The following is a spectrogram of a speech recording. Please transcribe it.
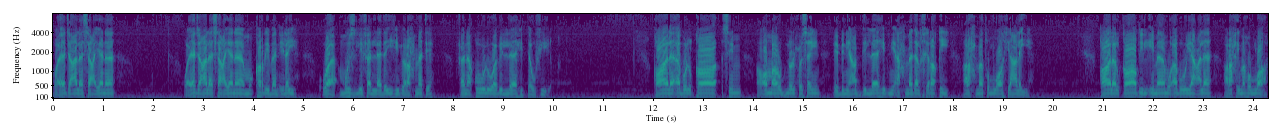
ويجعل سعينا ويجعل سعينا مقربا إليه ومزلفا لديه برحمته. فنقول وبالله التوفيق. قال أبو القاسم عمر بن الحسين ابن عبد الله بن أحمد الخرقي رحمة الله عليه. قال القاضي الإمام أبو يعلى رحمه الله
